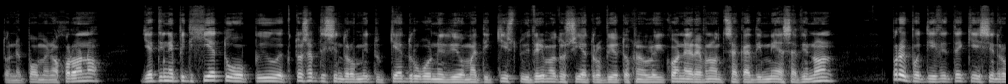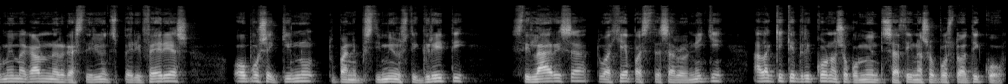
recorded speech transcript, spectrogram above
τον επόμενο χρόνο για την επιτυχία του οποίου εκτός από τη συνδρομή του Κέντρου Γονιδιωματικής του Ιδρύματος Ιατροβιοτεχνολογικών Ερευνών της Ακαδημίας Αθηνών προϋποτίθεται και η συνδρομή μεγάλων εργαστηρίων της περιφέρειας όπως εκείνου του Πανεπιστημίου στην Κρήτη, στη Λάρισα, του ΑΧΕΠΑ στη Θεσσαλονίκη αλλά και κεντρικών νοσοκομείων της Αθήνας όπως το Αττικό.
